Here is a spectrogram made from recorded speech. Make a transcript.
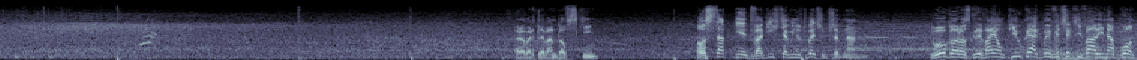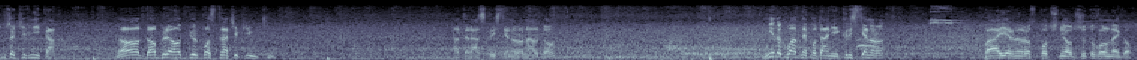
Robert Lewandowski. Ostatnie 20 minut meczu przed nami. Długo rozgrywają piłkę, jakby wyczekiwali na błąd przeciwnika. No, dobry odbiór po stracie piłki. A teraz Cristiano Ronaldo. Niedokładne podanie Cristiano Ro... Bayern rozpocznie od rzutu wolnego.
